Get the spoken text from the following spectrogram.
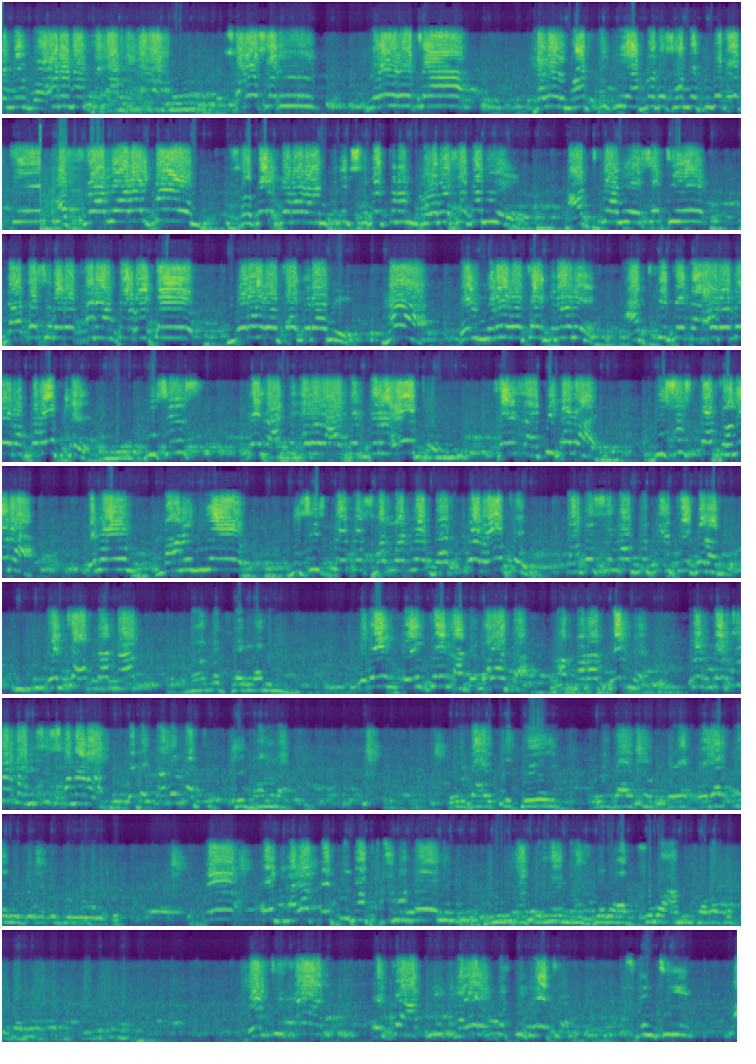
এবং এই মহারণের যে সরাসরি খেলার মাঠ থেকে আপনাদের সামনে তুলে ধরছি। আসসালামু আলাইকুম। সকল খেলার আন্তরিক শুভেচ্ছা ভালোবাসা জানিয়ে আজকে আমি এসেছি নাকাশিবাড়া থানা অন্তর্গত মোড়াগাছা গ্রামে। হ্যাঁ এই মোড়াগাছা গ্রামে আজকে যে মহরমের উপলক্ষে বিশেষ যে লাঠি খেলার আয়োজন করা হয়েছে। সেই লাঠি খেলায় বিশিষ্ট জনেরা এবং মাননীয় বিশিষ্ট যে সম্মানীয় ব্যক্তিরা রয়েছে তাদের সঙ্গে পরিচয় করাবো। বলছে আপনার নাম? মোহাম্মদ শেখ রামিন। এবং এই যে লাঠি খেলাটা আপনারা করলেন এবং প্রচুর মানুষের সমাগম। এটা কেমন লাগছে? খুব ভালো লাগছে। এই দায়িত্ব পেয়ে দায়িত্ব করার পরে নিজেকে খুব মনে করছি। তো এই খেলা প্রতি বছরের মধ্যে বছরের মাস ধরে আসছিল আমি সভাপতি বলছি স্যার এই যে আপনি খেলায় উপস্থিত হয়েছেন শুনছি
